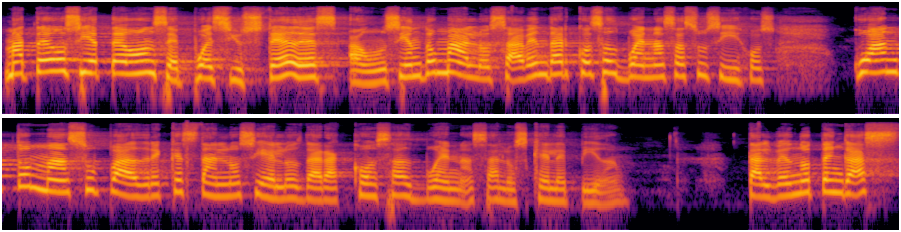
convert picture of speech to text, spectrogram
Mateo 7:11, pues si ustedes, aun siendo malos, saben dar cosas buenas a sus hijos, ¿cuánto más su Padre que está en los cielos dará cosas buenas a los que le pidan? Tal vez no tengas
